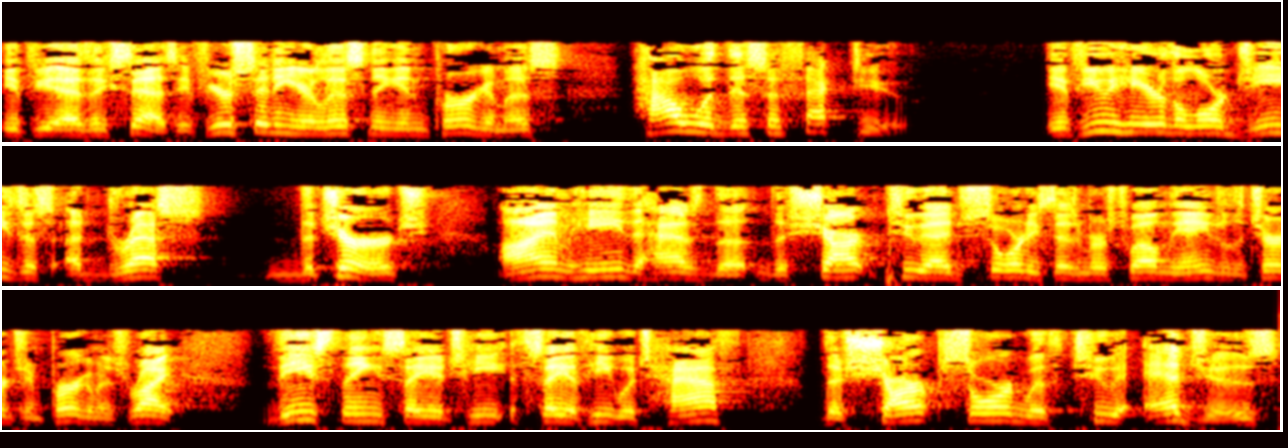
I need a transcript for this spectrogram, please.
If you, as he says, if you're sitting here listening in Pergamos, how would this affect you? If you hear the Lord Jesus address the church, I am he that has the, the sharp two-edged sword, he says in verse 12, and the angel of the church in Pergamos, write, these things saith he, saith he which hath the sharp sword with two edges.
